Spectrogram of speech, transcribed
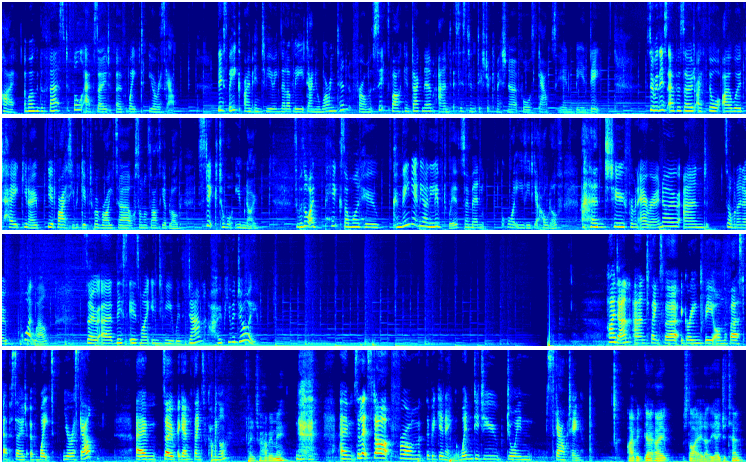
Hi, and welcome to the first full episode of Wait, You're a Scout. This week I'm interviewing the lovely Daniel Warrington from 6 Barking Dagenham and Assistant District Commissioner for Scouts in B&D. So with this episode I thought I would take, you know, the advice you would give to a writer or someone starting a blog. Stick to what you know. So I thought I'd pick someone who conveniently I lived with, so meant quite easy to get hold of, and two from an area I know and someone I know quite well. So, uh, this is my interview with Dan. I hope you enjoy. Hi, Dan, and thanks for agreeing to be on the first episode of Wait, You're a Scout. Um, so, again, thanks for coming on. Thanks for having me. Um, so, let's start from the beginning. When did you join scouting? I began. I started at the age of ten.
